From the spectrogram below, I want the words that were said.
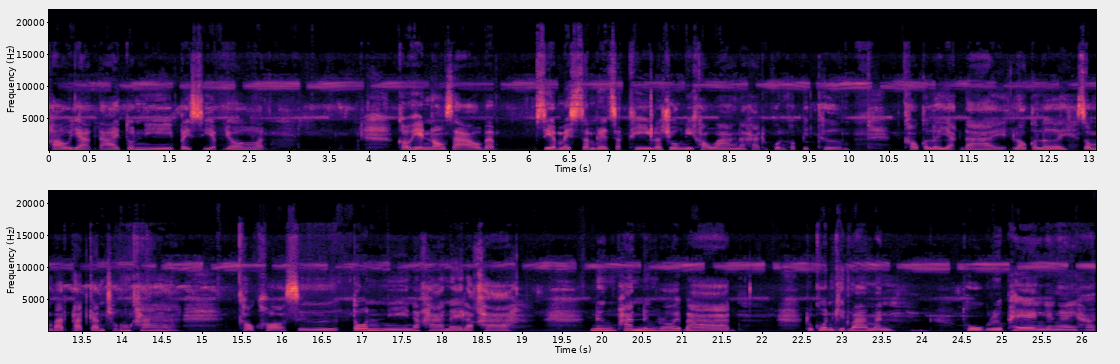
เขาอยากได้ต้นนี้ไปเสียบยอด เขาเห็นน้องสาวแบบเสียบไม่สำเร็จสักทีแล้วช่วงนี้เขาว่างนะคะ ทุกคนเขาปิดเทอมเขาก็เลยอยากได้ เราก็เลยสมบัติผลัดกันชมค่ะเขาขอซื้อต้นนี้นะคะในราคา 1,100 บาท ทุกคนคิดว่ามันถูกหรือแพงยังไงคะ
